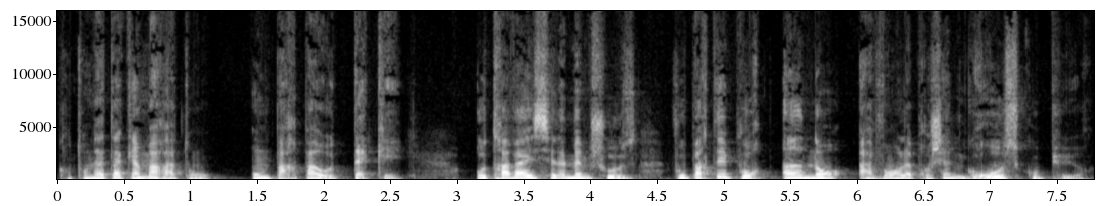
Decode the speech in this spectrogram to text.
Quand on attaque un marathon, on ne part pas au taquet. Au travail, c'est la même chose. Vous partez pour un an avant la prochaine grosse coupure.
